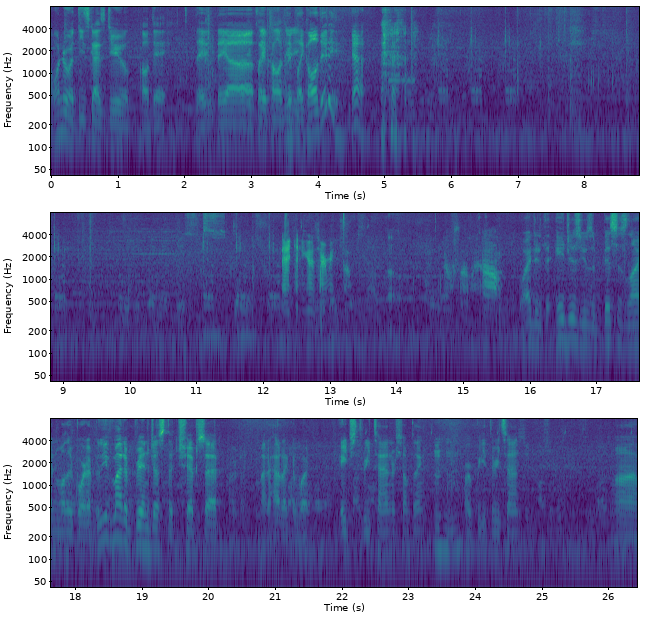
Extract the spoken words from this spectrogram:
I wonder what these guys do all day. They they uh They play Call of Duty. They Duty. play Call of Duty. Yeah. Hey, can you guys hear me? Uh, Um, Why did the Aegis use a business line motherboard? I believe it might have been just the chipset. Might have had like a what, H310 or something, mhm. or B310. Uh,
